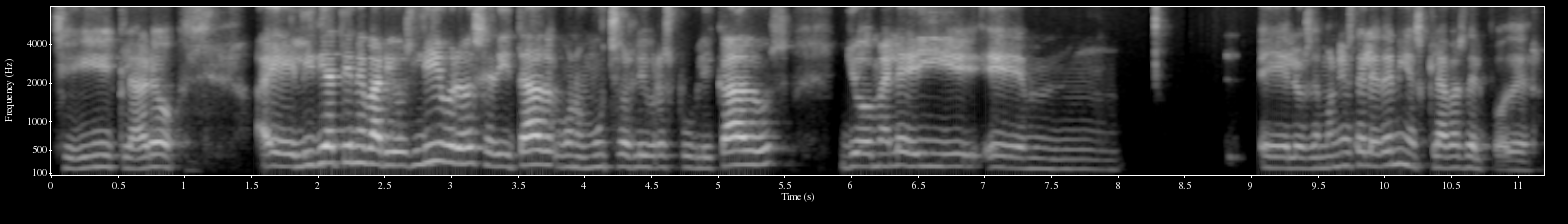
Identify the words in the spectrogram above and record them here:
Sí, claro. Eh, Lidia tiene varios libros editados, bueno, muchos libros publicados. Yo me leí em, eh, Los demonios del Edén y Esclavas del Poder.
